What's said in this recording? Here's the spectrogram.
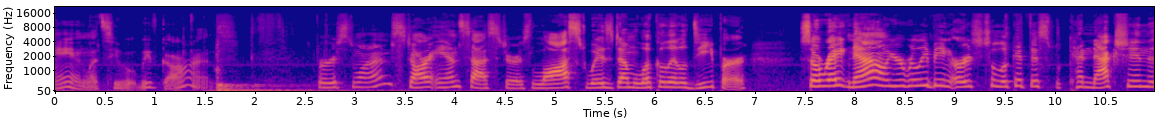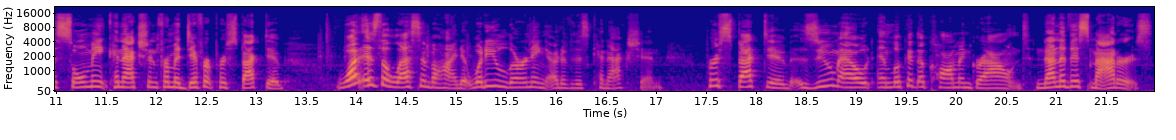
And let's see what we've got. First one, star ancestors, lost wisdom, look a little deeper. So right now, you're really being urged to look at this connection, this soulmate connection from a different perspective. What is the lesson behind it? What are you learning out of this connection? Perspective, zoom out and look at the common ground. None of this matters.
